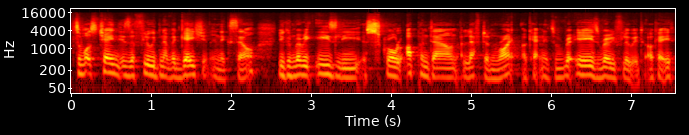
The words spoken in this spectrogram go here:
So what's changed is the fluid navigation in Excel. You can very easily scroll up and down, left and right, okay? And it's, it is very fluid, okay?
